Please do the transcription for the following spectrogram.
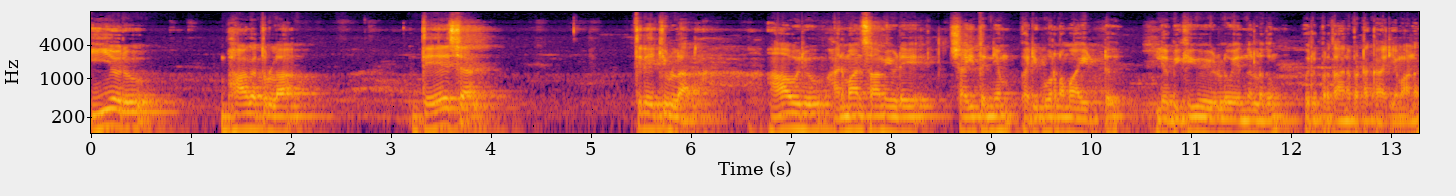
ഈ ഒരു ഭാഗത്തുള്ള ദേശത്തിലേക്കുള്ള ആ ഒരു ഹനുമാൻ സ്വാമിയുടെ ചൈതന്യം പരിപൂർണമായിട്ട് ലഭിക്കുകയുള്ളൂ എന്നുള്ളതും ഒരു പ്രധാനപ്പെട്ട കാര്യമാണ്.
